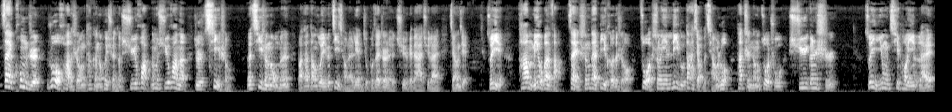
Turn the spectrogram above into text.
在控制弱化的时候，他可能会选择虚化。那么虚化呢就是气声。那气声呢？我们把它当做一个技巧来练，就不在这儿来去给大家去来讲解。所以它没有办法在声带闭合的时候做声音力度大小的强弱，它只能做出虚跟实。所以用气泡音来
